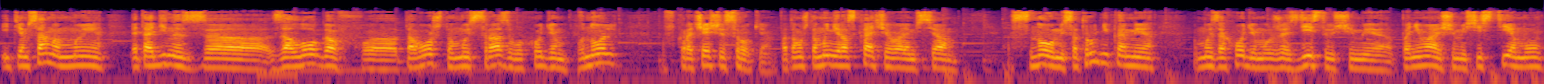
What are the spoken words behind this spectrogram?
и тем самым мы, это один из э, залогов э, того, что мы сразу выходим в ноль в кратчайшие сроки. Потому что мы не раскачиваемся с новыми сотрудниками, мы заходим уже с действующими, понимающими систему,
